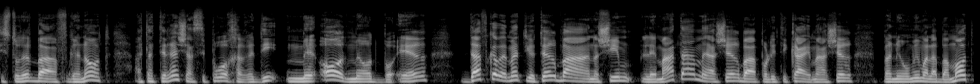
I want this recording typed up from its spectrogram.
תסתובב בהפגנות, אתה תראה שהסיפור החרדי מאוד מאוד בוער, דווקא באמת יותר באנשים למטה מאשר בפוליטיקאים, מאשר בנאומים על הבמות.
